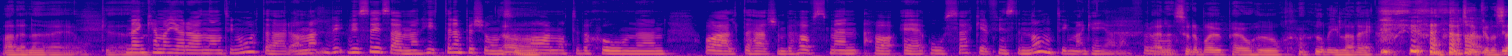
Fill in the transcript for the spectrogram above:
vad det nu är. Och, eh, Men kan man göra någonting åt det här då? Man, vi, vi säger så här, man hittar en person som Ja. har motivationen och allt det här som behövs men ha, är osäker. Finns det någonting man kan göra? För eller- att... Så det beror på hur, hur illa det är. uttrycker det så.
